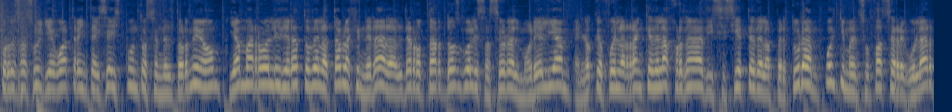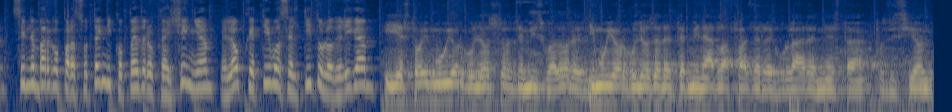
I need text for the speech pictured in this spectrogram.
Cruz Azul llegó a 36 puntos en el torneo y amarró el liderato de la tabla general al derrotar dos goles a cero al Morelia en lo que fue el arranque de la jornada 17 de la apertura, última en su fase regular. Sin embargo, para su técnico Pedro Caixinha, el objetivo es el título de liga. Y estoy muy orgulloso de mis jugadores y muy orgulloso de terminar la fase regular en esta posición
